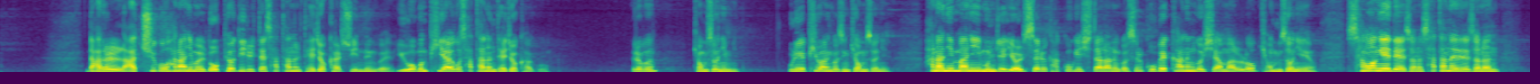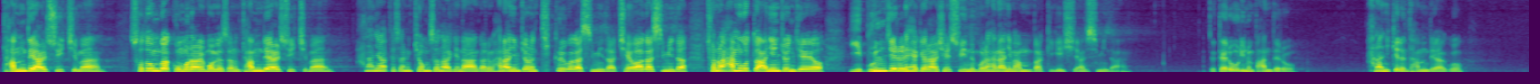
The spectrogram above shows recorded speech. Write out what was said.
나를 낮추고 하나님을 높여드릴 때 사탄을 대적할 수 있는 거예요. 유혹은 피하고 사탄은 대적하고. 여러분, 겸손입니다. 우리에게 필요한 것은 겸손이에요. 하나님만이 이 문제의 열쇠를 갖고 계시다라는 것을 고백하는 것이야말로 겸손이에요. 상황에 대해서는 사탄에 대해서는 담대할 수 있지만 소돔과 고모라를 보면서는 담대할 수 있지만 하나님 앞에서는 겸손하게 나아가는 하나님 저는 티끌과 같습니다. 죄와 같습니다. 저는 아무것도 아닌 존재예요. 이 문제를 해결하실 수 있는 분은 하나님 한 분밖에 계시지 않습니다. 때로 우리는 반대로 하나님께는 담대하고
